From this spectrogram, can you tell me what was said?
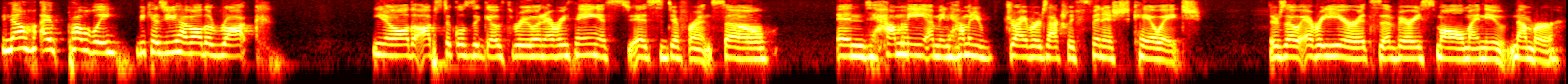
no, I probably, because you have all the rock, you know, all the obstacles that go through and everything, it's, it's different. So, and how many, I mean, how many drivers actually finished KOH? There's though every year it's a very small, minute number.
